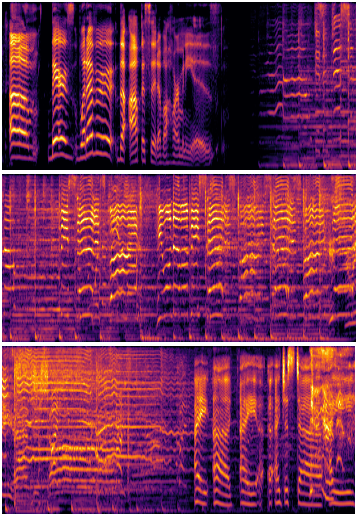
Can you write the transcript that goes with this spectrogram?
here? Um, there's whatever the opposite of a harmony is. Isn't this enough? Be satisfied. He will never be satisfied. Satisfied. History has its I uh I I just uh I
